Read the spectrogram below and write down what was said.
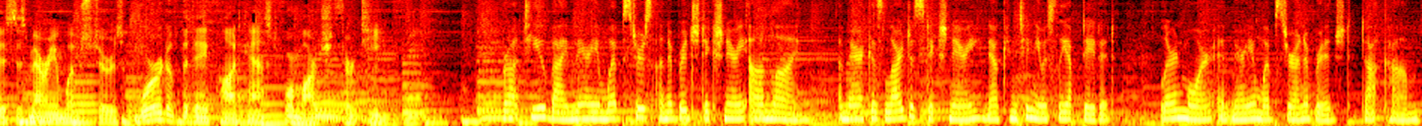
This is Merriam-Webster's Word of the Day podcast for March 13th. Brought to you by Merriam Webster's Unabridged Dictionary Online, America's largest dictionary, now continuously updated. Learn more at merriam-websterunabridged.com.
